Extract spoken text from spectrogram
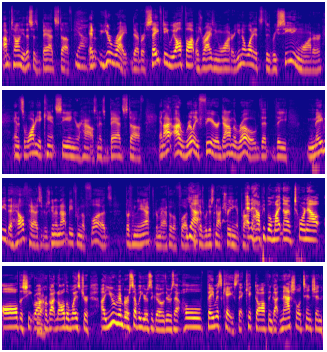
I'm telling you, this is bad stuff. Yeah. And you're right, Deborah. Safety, we all thought was rising water. You know what? It's the receding water, and it's the water you can't see in your house, and it's bad stuff. And I, I really fear down the road that the maybe the health hazard is going to not be from the floods, but from the aftermath of the floods Yeah. because we're just not treating it properly. and how people might not have torn out all the sheetrock Yeah. or gotten all the moisture. Uh, you remember several years ago, there was that whole famous case that kicked off and got national attention.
